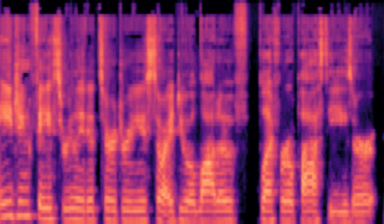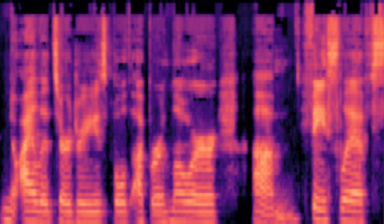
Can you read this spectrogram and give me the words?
aging face related surgeries. So I do a lot of blepharoplasties or you know, eyelid surgeries, both upper and lower, um, facelifts,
